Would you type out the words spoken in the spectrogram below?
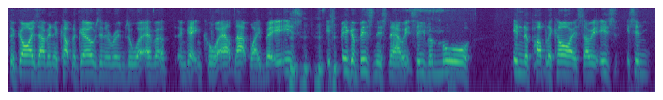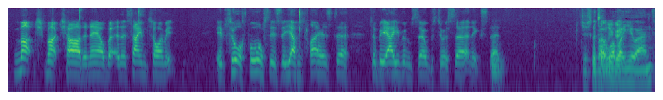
the guys having a couple of girls in the rooms or whatever and getting caught out that way. But it is it's bigger business now. It's even more in the public eye. So it is it's in much much harder now. But at the same time, it it sort of forces the young players to to behave themselves to a certain extent. Just about. What about you, and?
